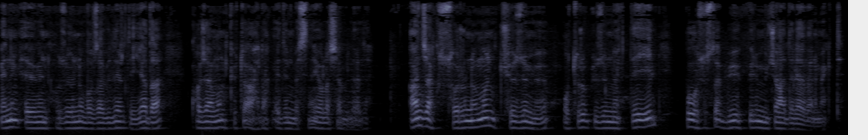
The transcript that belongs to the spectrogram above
benim evimin huzurunu bozabilirdi ya da kocamın kötü ahlak edinmesine yol açabilirdi. Ancak sorunumun çözümü oturup üzülmek değil, bu hususta büyük bir mücadele vermekti.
